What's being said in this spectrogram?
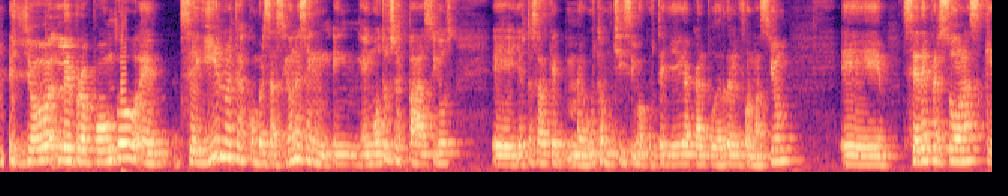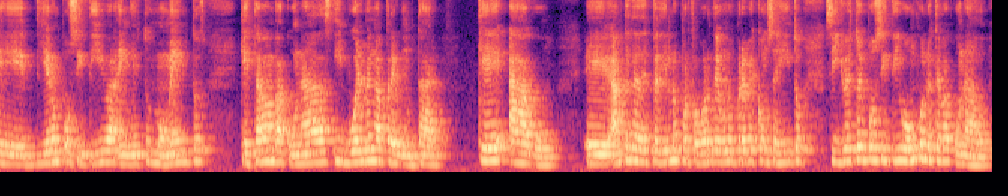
yo le propongo eh, seguir nuestras conversaciones en, otros espacios. Eh, ya usted sabe que me gusta muchísimo que usted llegue acá al poder de la información. sé de personas que dieron positiva en estos momentos, que estaban vacunadas y vuelven a preguntar, ¿qué hago? antes de despedirnos, por favor, de unos breves consejitos. Si yo estoy positivo, aún cuando esté vacunado,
